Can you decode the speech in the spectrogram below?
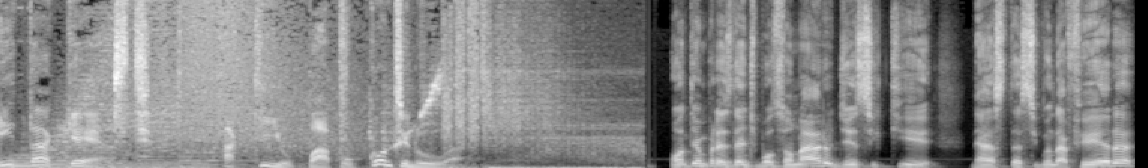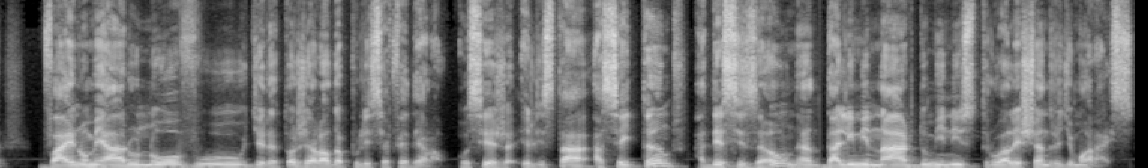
Itacast. Aqui o papo continua. Ontem o presidente Bolsonaro disse que nesta segunda-feira vai nomear o novo diretor-geral da Polícia Federal. Ou seja, ele está aceitando a decisão né, da liminar do ministro Alexandre de Moraes.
